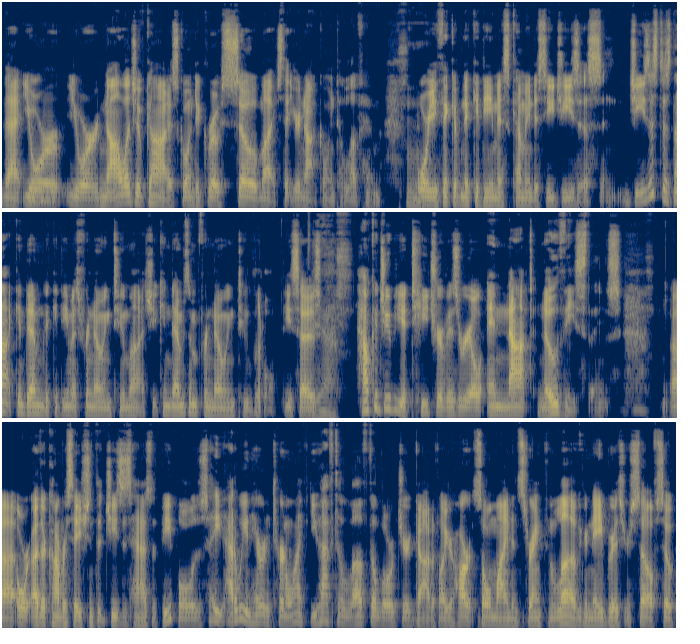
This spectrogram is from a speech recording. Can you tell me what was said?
that your mm-hmm. your knowledge of God is going to grow so much that you're not going to love him. Mm-hmm. Or you think of Nicodemus coming to see Jesus. And Jesus does not condemn Nicodemus for knowing too much. He condemns him for knowing too little. He says, yeah. "How could you be a teacher of Israel and not know these things?" Uh, or other conversations that Jesus has with people is, hey, how do we inherit eternal life? You have to love the Lord your God with all your heart, soul, mind, and strength, and love your neighbor as yourself. So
